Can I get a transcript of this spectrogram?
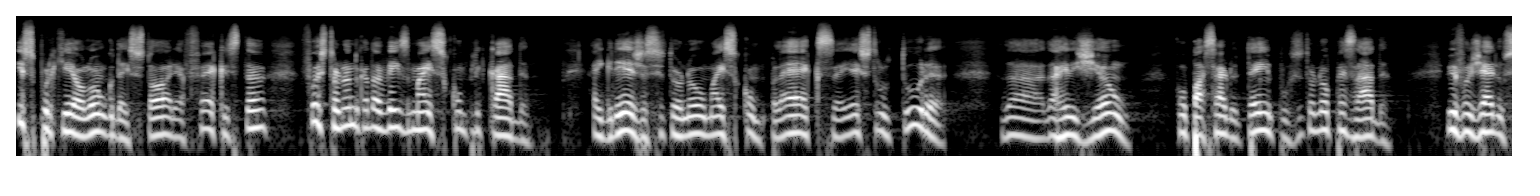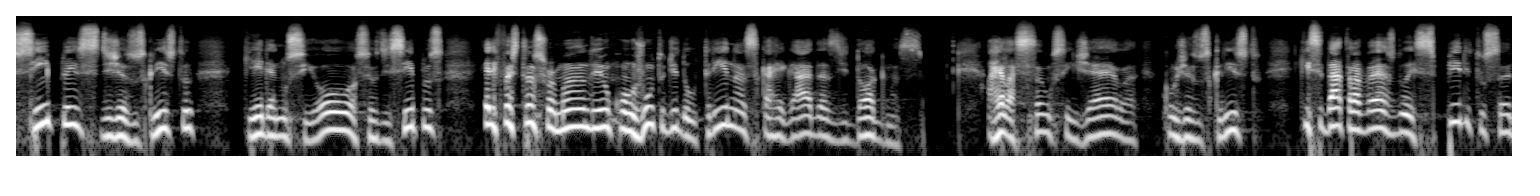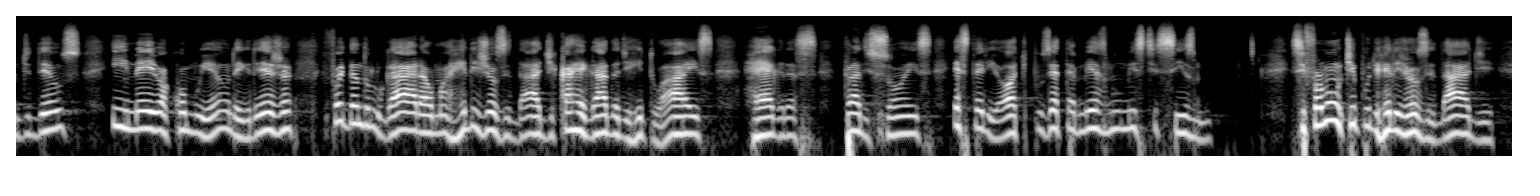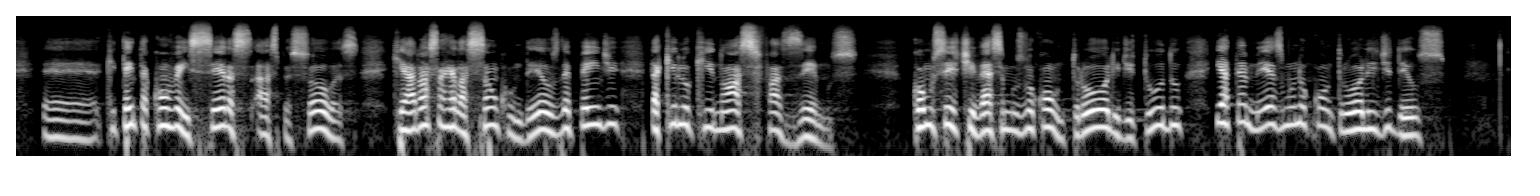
Isso porque, ao longo da história, a fé cristã foi se tornando cada vez mais complicada. A igreja se tornou mais complexa e a estrutura da, da religião, com o passar do tempo, se tornou pesada. O evangelho simples de Jesus Cristo, que ele anunciou aos seus discípulos, ele foi se transformando em um conjunto de doutrinas carregadas de dogmas. A relação singela com Jesus Cristo, que se dá através do Espírito Santo de Deus e em meio à comunhão da igreja, foi dando lugar a uma religiosidade carregada de rituais, regras, tradições, estereótipos e até mesmo misticismo. Se formou um tipo de religiosidade é, que tenta convencer as, as pessoas que a nossa relação com Deus depende daquilo que nós fazemos como se estivéssemos no controle de tudo e até mesmo no controle de Deus.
